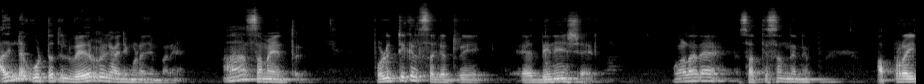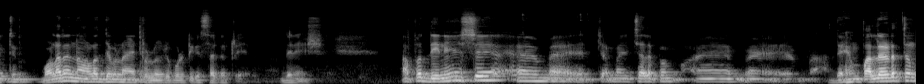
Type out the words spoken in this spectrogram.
അതിന്റെ കൂട്ടത്തിൽ വേറൊരു കാര്യം കൂടെ ഞാൻ പറയാം. ആ സമയത്ത് പൊളിറ്റിക്കൽ സെക്രട്ടറി ദിനേശ് ആയിരുന്നു. വളരെ സത്യസന്ധനും അപ്രൈറ്റും വളരെ നോളജബിൾ ആയിട്ടുള്ള ഒരു പൊളിറ്റിക്കൽ സെക്രട്ടറി ആയിരുന്നു ദിനേശ്. അപ്പോൾ ദിനേശ് ചിലപ്പം അദ്ദേഹം പലയിടത്തും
